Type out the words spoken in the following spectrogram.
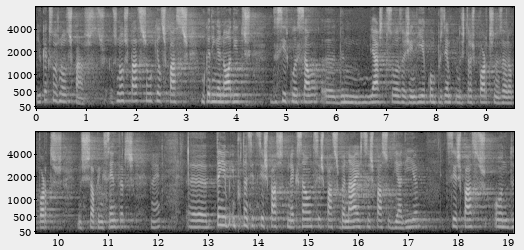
E o que é que são os não espaços? Os não espaços são aqueles espaços um bocadinho anóditos de circulação eh, de milhares de pessoas hoje em dia, como por exemplo nos transportes, nos aeroportos, nos shopping centers. É? Uh, tem a importância de ser espaços de conexão, de ser espaços banais, de ser espaços do dia a dia, de ser espaços onde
